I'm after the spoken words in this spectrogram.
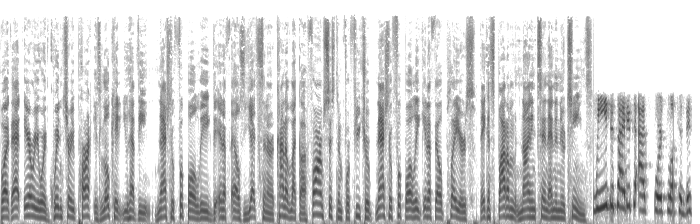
but that area where Gwen Cherry Park is located, you have the National Football League, the NFL's Yet Center, kind of like a farm system for future National Football League NFL players. They can spot them 9 and 10 and in their teens. We decided to add sports law to this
